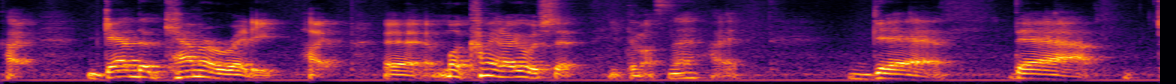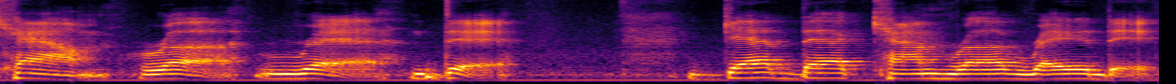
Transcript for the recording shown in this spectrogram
はい Get the camera ready はい、えーまあ、カメラ用意してって言ってますねはい Get the camera ready Get the camera ready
